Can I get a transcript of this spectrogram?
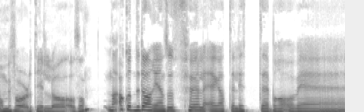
om vi får det til og, og sånn? Nei, akkurat der igjen så føler jeg at det er litt eh, bra å være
